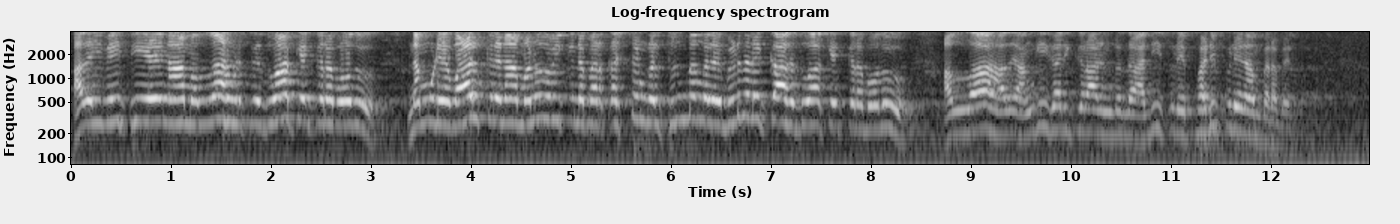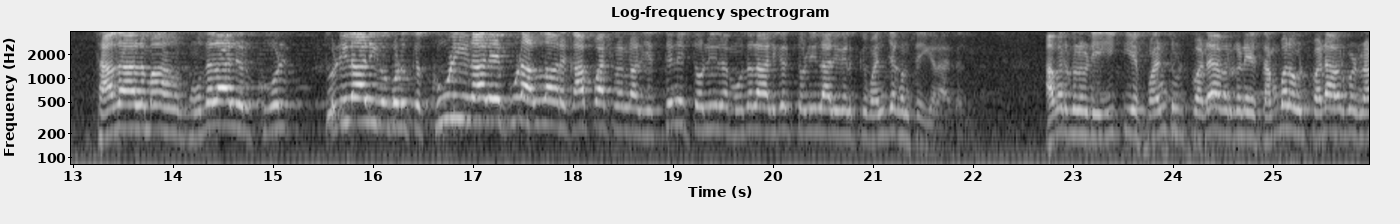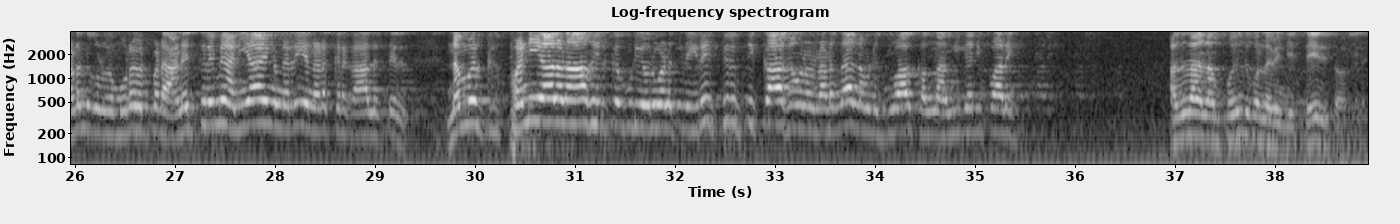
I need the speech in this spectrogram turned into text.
அதை வைத்தியே நாம் அல்லாஹ் துவா கேட்கிற போது நம்முடைய வாழ்க்கையில நாம் அனுபவிக்கின்ற கஷ்டங்கள் துன்பங்களை விடுதலைக்காக துவா கேட்கிற போது அல்லாஹ் அதை அங்கீகரிக்கிறான் என்ற அதீசுடைய படிப்பினை நாம் பெற வேண்டும். சாதாரணமாக முதலாளி ஒரு கோல் தொழிலாளிகள் கொடுக்க கூலியினாலே கூட அல்லாஹ் அவரை காப்பாற்றினால் எத்தனை தொழில முதலாளிகள் தொழிலாளிகளுக்கு வஞ்சகம் செய்கிறார்கள். அவர்களுடைய ஈட்டிய ஃபண்ட் உட்பட அவர்களுடைய சம்பளம் உட்பட அவர்கள் நடந்து கொள்கிற முறை உட்பட அனைத்திலுமே அநியாயங்கள் நிறைய நடக்கிற காலத்தில் நமக்கு பணியாளனாக இருக்கக்கூடிய ஒருவனத்தில் இறை திருப்திக்காக அவன் நடந்தால் நம்முடைய துவாவுக்கு அல்லாஹ் அங்கீகரிப்பானே. அதுதான் நாம் புரிந்து கொள்ள வேண்டிய செய்தி சோர்களே.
